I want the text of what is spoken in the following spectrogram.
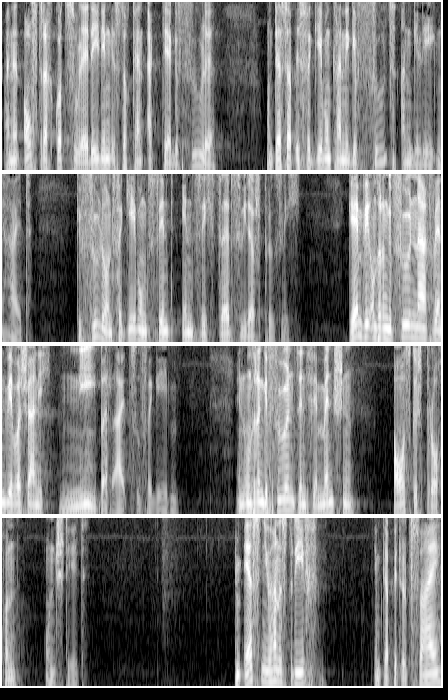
Einen Auftrag Gott zu erledigen ist doch kein Akt der Gefühle. Und deshalb ist Vergebung keine Gefühlsangelegenheit. Gefühle und Vergebung sind in sich selbst widersprüchlich. Geben wir unseren Gefühlen nach, werden wir wahrscheinlich nie bereit zu vergeben. In unseren Gefühlen sind wir Menschen ausgesprochen unstet. Im ersten Johannesbrief, im Kapitel 2,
